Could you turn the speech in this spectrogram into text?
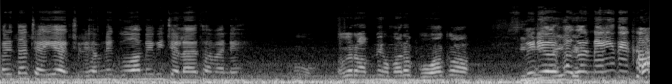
खरीदना चाहिए एक्चुअली हमने गोवा में भी चलाया था मैंने. ओ, अगर आपने हमारा गोवा का वीडियो नहीं अगर नहीं देखा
